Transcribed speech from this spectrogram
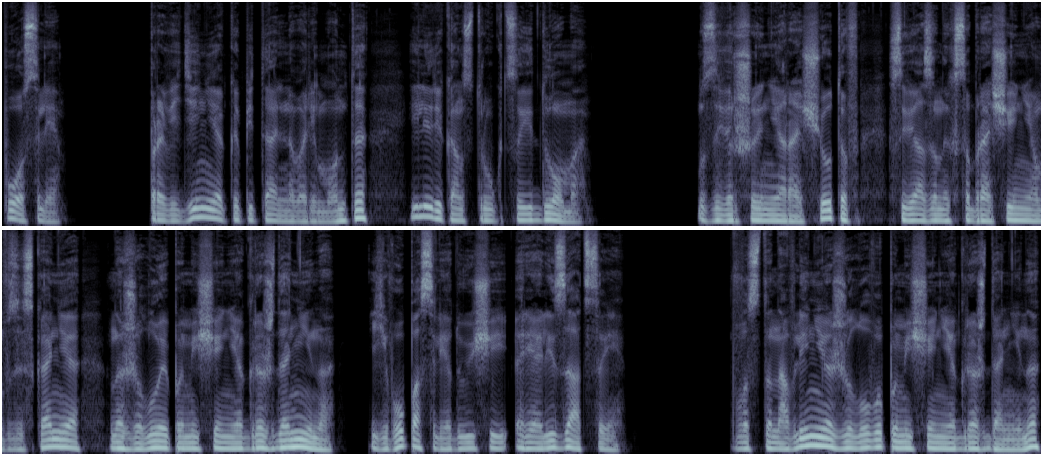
после проведения капитального ремонта или реконструкции дома, завершения расчетов, связанных с обращением взыскания на жилое помещение гражданина, его последующей реализации, восстановление жилого помещения гражданина,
